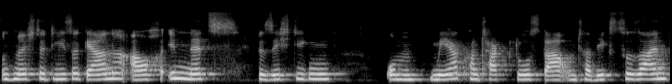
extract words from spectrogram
und möchte diese gerne auch im Netz besichtigen, um mehr kontaktlos da unterwegs zu sein.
